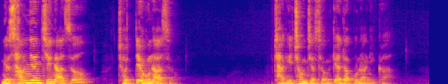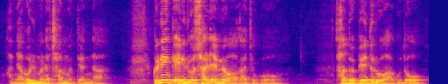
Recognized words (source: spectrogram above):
그러니까 3년 지나서 젖대고 나서 자기 정체성을 깨닫고 나니까 아, 내가 얼마나 잘못됐나. 그러니까 예루살렘에 와가지고 사도 베드로하고도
